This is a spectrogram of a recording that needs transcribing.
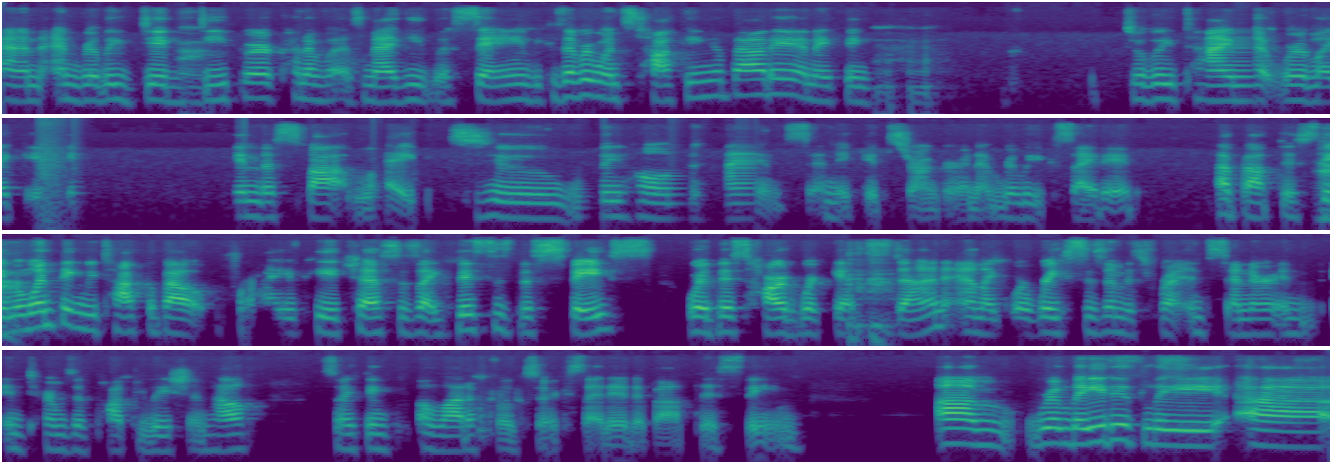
and and really dig right. deeper kind of as maggie was saying because everyone's talking about it and i think mm-hmm. it's really time that we're like in the spotlight to really hone the science and make it stronger and i'm really excited about this theme. And one thing we talk about for IAPHS is like this is the space where this hard work gets done and like where racism is front and center in, in terms of population health. So I think a lot of folks are excited about this theme. Um, relatedly, uh,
